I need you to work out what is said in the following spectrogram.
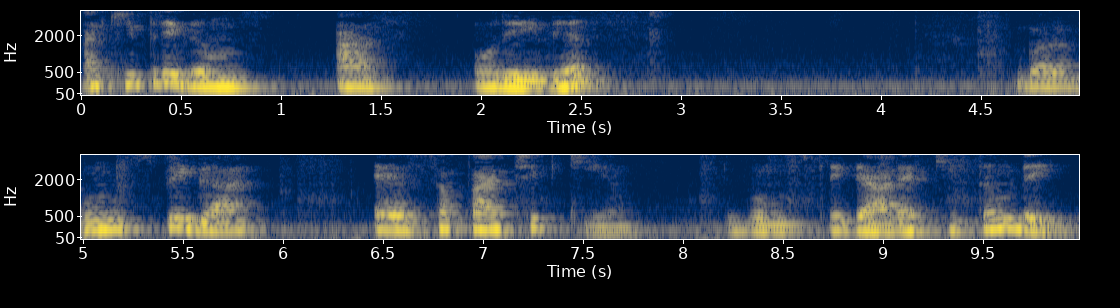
Aqui pregamos as orelhas. Agora, vamos pegar essa parte aqui, ó. Vamos pregar aqui também.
